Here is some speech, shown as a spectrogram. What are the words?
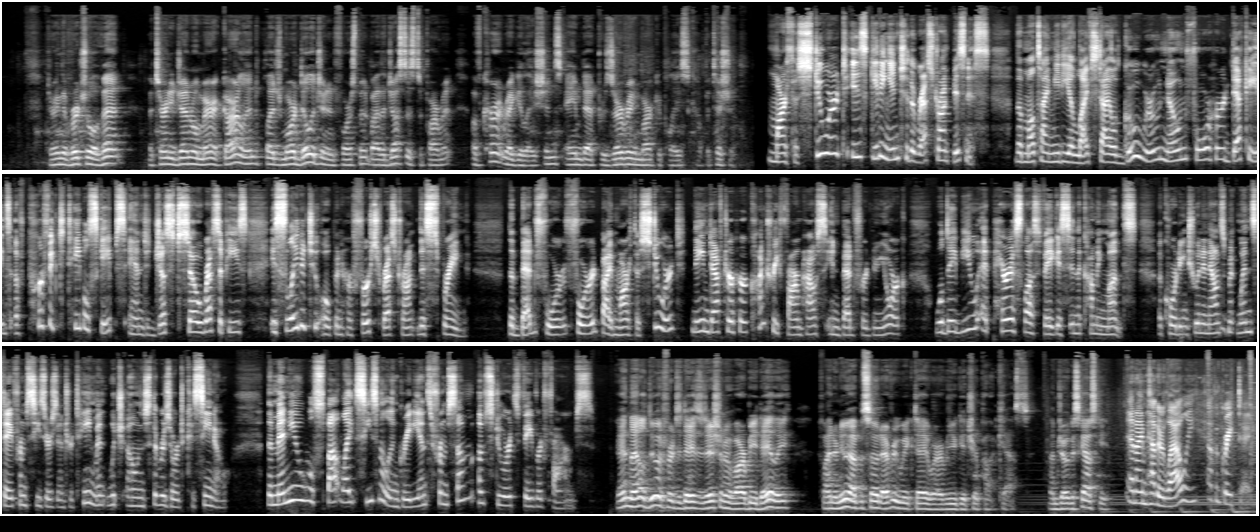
During the virtual event, Attorney General Merrick Garland pledged more diligent enforcement by the Justice Department of current regulations aimed at preserving marketplace competition. Martha Stewart is getting into the restaurant business. The multimedia lifestyle guru, known for her decades of perfect tablescapes and just so recipes, is slated to open her first restaurant this spring. The Bedford by Martha Stewart, named after her country farmhouse in Bedford, New York, will debut at Paris, Las Vegas in the coming months, according to an announcement Wednesday from Caesars Entertainment, which owns the resort casino. The menu will spotlight seasonal ingredients from some of Stewart's favorite farms. And that'll do it for today's edition of RB Daily. Find a new episode every weekday wherever you get your podcasts. I'm Joe Guszkowski. And I'm Heather Lalley. Have a great day.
